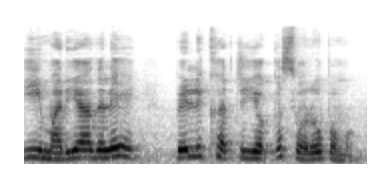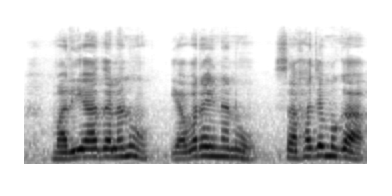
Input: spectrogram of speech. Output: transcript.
ఈ మర్యాదలే పెళ్ళి ఖర్చు యొక్క స్వరూపము. మర్యాదలను ఎవరైనను సహజముగా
